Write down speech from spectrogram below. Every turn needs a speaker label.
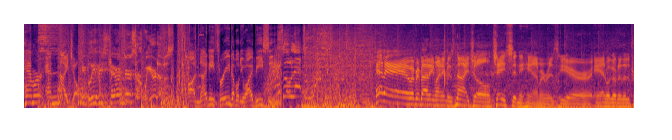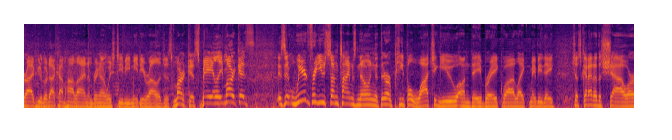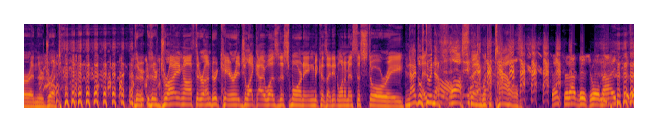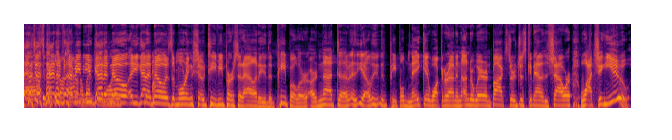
Speaker 1: Hammer and Nigel.
Speaker 2: Can you believe these characters are weirdos?
Speaker 1: On 93 WIBC.
Speaker 2: So let's rock
Speaker 3: Hello, everybody. My name is Nigel. Jason Hammer is here. And we'll go to the drivehubler.com hotline and bring on Wish TV meteorologist Marcus Bailey. Marcus, is it weird for you sometimes knowing that there are people watching you on daybreak while, like, maybe they just got out of the shower and they're dry- oh. they're they're drying off their undercarriage like I was this morning because I didn't want to miss the story.
Speaker 4: Nigel's doing that floss thing with the towel.
Speaker 5: Thanks for that visual, Nige.
Speaker 3: It's just kind of. I mean, you got to know. You got to know as a morning show TV personality that people are are not. Uh, you know, people naked walking around in underwear and boxers, just getting out of the shower, watching you.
